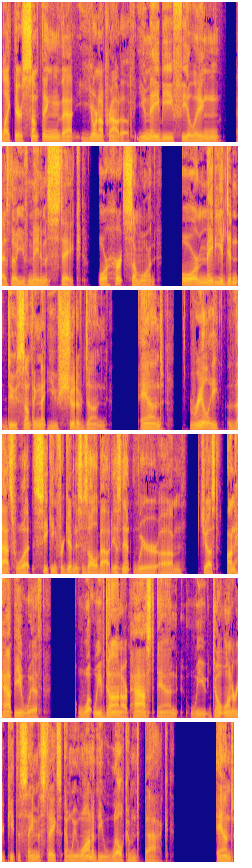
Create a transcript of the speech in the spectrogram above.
like there's something that you're not proud of. You may be feeling as though you've made a mistake or hurt someone, or maybe you didn't do something that you should have done. And really, that's what seeking forgiveness is all about, isn't it? We're um, just unhappy with what we've done, our past, and we don't want to repeat the same mistakes, and we want to be welcomed back. And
